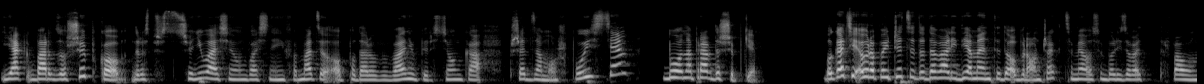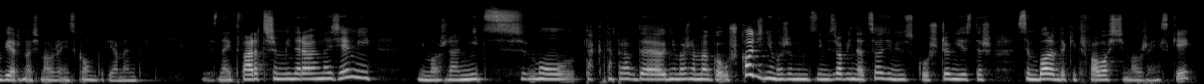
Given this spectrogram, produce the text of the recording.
jak bardzo szybko rozprzestrzeniła się właśnie informacja o podarowywaniu pierścionka przed zamąż pójściem, było naprawdę szybkie. Bogaci Europejczycy dodawali diamenty do obrączek, co miało symbolizować trwałą wierność małżeńską, bo diament jest najtwardszym minerałem na Ziemi. Nie można nic mu tak naprawdę, nie możemy go uszkodzić, nie możemy nic z nim zrobić na co dzień, w związku z czym jest też symbolem takiej trwałości małżeńskiej.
